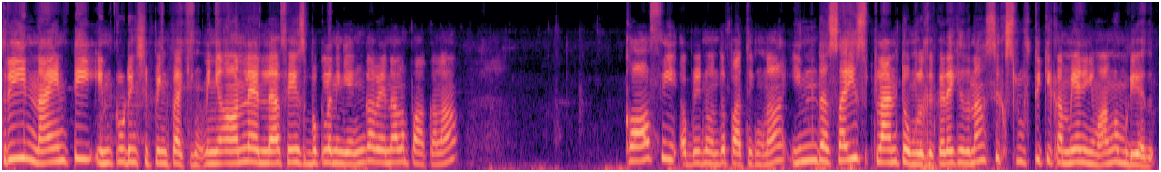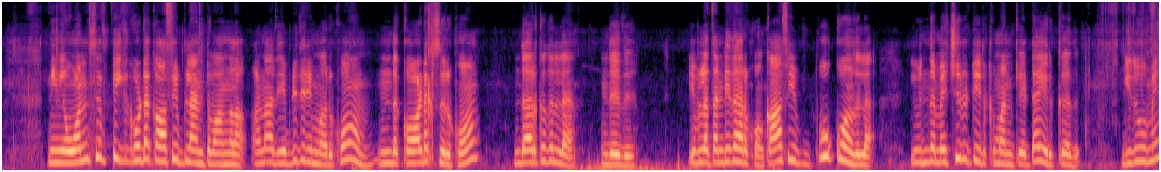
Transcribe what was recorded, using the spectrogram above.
three ninety including shipping packing நீங்கள் ஆன்லைனில் ஃபேஸ்புக்கில் நீங்கள் எங்கே வேணாலும் பார்க்கலாம். காஃபி அப்படின்னு வந்து பார்த்தீங்கன்னா இந்த சைஸ் பிளான்ட் உங்களுக்கு கிடைக்குதுன்னா சிக்ஸ் ஃபிஃப்டிக்கு கம்மியாக நீங்கள் வாங்க முடியாது. நீங்கள் ஒன் ஃபிஃப்டிக்கு கூட காஃபி பிளான்ட் வாங்கலாம். ஆனால் அது எப்படி தெரியுமா இருக்கும்? இந்த காடக்ஸ் இருக்கும். இந்த இருக்குது இல்லை இந்த இது. இவ்வளோ தண்டி தான் இருக்கும். காஃபி பூக்கும் அதில். இந்த மெச்சூரிட்டி இருக்குமான்னு கேட்டால் இருக்காது. இதுவுமே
